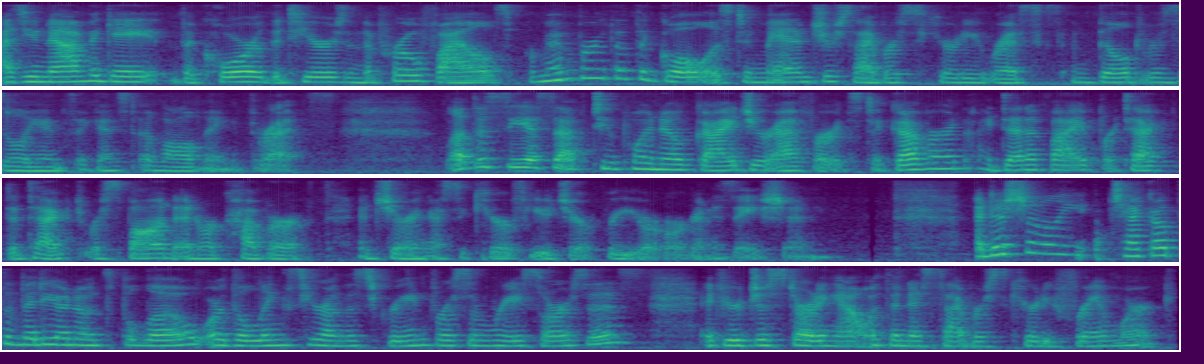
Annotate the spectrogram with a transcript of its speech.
As you navigate the core, the tiers, and the profiles, remember that the goal is to manage your cybersecurity risks and build resilience against evolving threats. Let the CSF 2.0 guide your efforts to govern, identify, protect, detect, respond, and recover, ensuring a secure future for your organization. Additionally, check out the video notes below or the links here on the screen for some resources if you're just starting out with a NIST cybersecurity framework.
